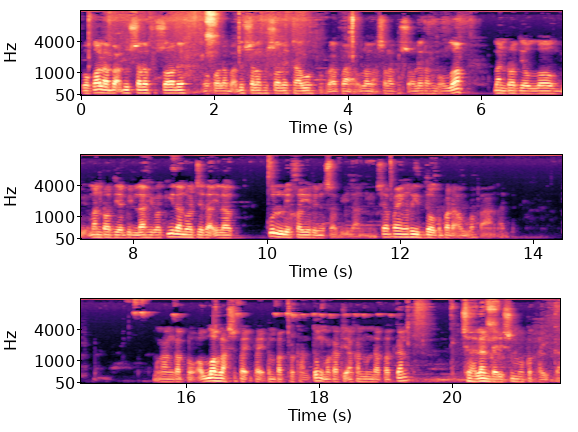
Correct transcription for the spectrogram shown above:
Waqala ba'du salafus salih Waqala ba'du salafus salih Dawuh beberapa ulama salafus salih Rahimahullah Man radiyallahu Man radiya billahi wakilan Wajada ila kulli khairin sabilan Siapa yang ridho kepada Allah Ta'ala Menganggap bahwa Allah lah sebaik-baik tempat bergantung Maka dia akan mendapatkan Jalan dari semua kebaikan.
